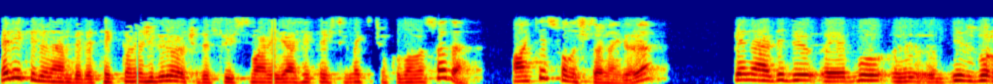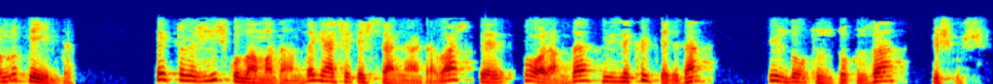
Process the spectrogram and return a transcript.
Her iki dönemde de teknoloji bir ölçüde suistimali gerçekleştirmek için kullanılsa da anket sonuçlarına göre genelde bir, e, bu e, bir zorunluluk değildi. Teknoloji hiç kullanmadan da gerçekleştirenler de var ve bu oranda %47'den %39'a düşmüş.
